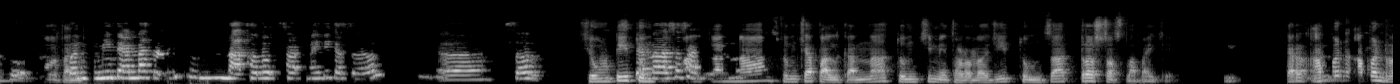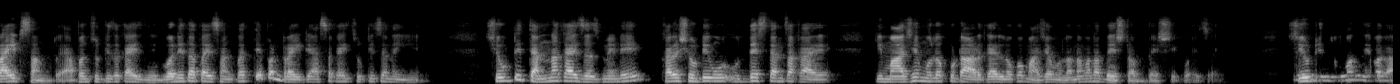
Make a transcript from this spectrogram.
हो. पण मी त्यांना दाखवलं माहिती सर? शेवटी पालकांना तुमच्या पालकांना तुमची मेथोडॉलॉजी तुमचा ट्रस्ट असला पाहिजे. कारण आपण आपण राईट सांगतोय. आपण चुकीचं काहीच नाही. वनिताताई सांगतात ते पण राईट आहे. असं काही चुकीचं नाहीये. शेवटी त्यांना काय जजमेंट आहे? कारण शेवटी उद्देश त्यांचा काय आहे? की माझे मुलं कुठं अडकायला नको माझ्या मुलांना मला बेस्ट ऑफ बेस्ट शिकवायचं आहे शेवटी तुम्हाला ते बघा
